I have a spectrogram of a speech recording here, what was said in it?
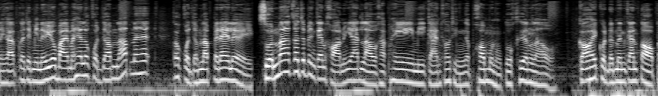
นะครับ ก็จะมีนโยบายมาให้เรากดยอมรับนะฮะก็กดยอมรับไปได้เลย ส่วนมากก็จะเป็นการขออนุญาตเราครับ ให้มีการเข้าถึงกับข้อมูลของตัวเครื่องเรา ก็ให้กดดำเนินการต่อไป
